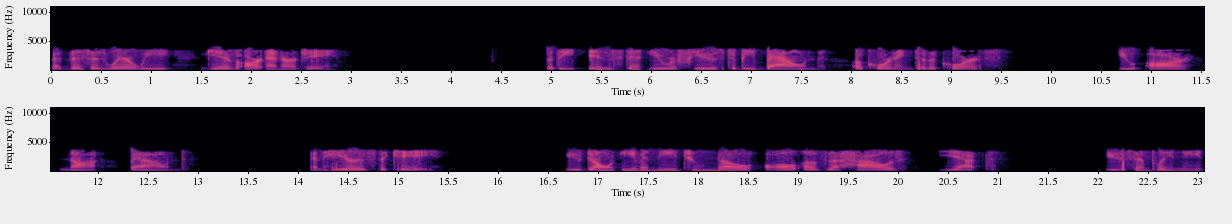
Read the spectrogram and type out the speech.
that this is where we give our energy. But the instant you refuse to be bound according to the Course, you are not bound. And here's the key. You don't even need to know all of the hows yet. You simply need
